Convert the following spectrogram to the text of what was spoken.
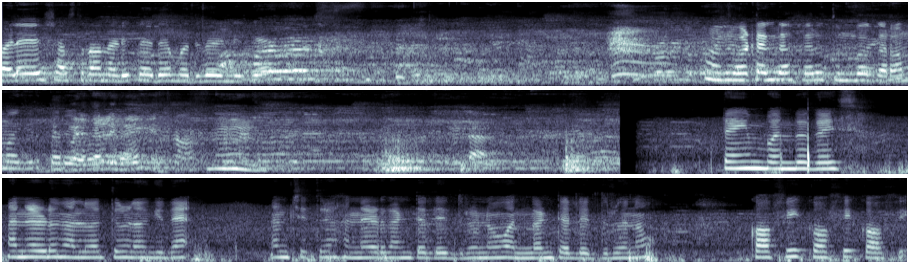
ಬಳೆ ಶಾಸ್ತ್ರ ನಡೀತಾ ಇದೆ ಮದುವೆ ಹೆಣ್ಣಿಗೆ. ಫೋಟೋಗ್ರಾಫರು ತುಂಬ ಗರಂ ಆಗಿರ್ತಾರೆ. ಟೈಮ್ ಬಂದು ಗೈಸ್ ಹನ್ನೆರಡು ನಲ್ವತ್ತೇಳಾಗಿದೆ. ನಮ್ಮ ಚಿತ್ರ ಹನ್ನೆರಡು ಗಂಟೆಲಿದ್ರು ಒಂದು ಗಂಟೆಲಿದ್ರು ಕಾಫಿ ಕಾಫಿ ಕಾಫಿ.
